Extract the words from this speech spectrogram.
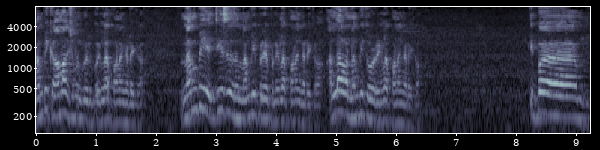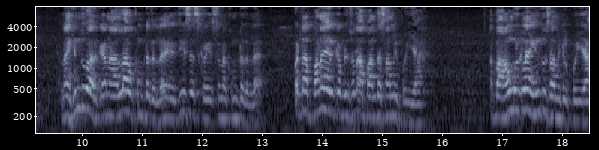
நம்பி காமாட்சி அம்மன் கோயில் போகிறீங்களா பணம் கிடைக்கும். நம்பி ஜீசஸை நம்பி ப்ரே பண்ணீங்களா பணம் கிடைக்கும். அல்லாவை நம்பி தொழுறீங்களா பணம் கிடைக்கும். இப்போ நான் ஹிந்துவாக இருக்கேன் நான் அல்லாவை கும்பிட்டதில்லை ஜீசஸ் கிரைஸ்ட் நான் கும்பிட்டதில்லை. பட் நான் பணம் இருக்குது அப்படின்னு சொன்னால் அப்போ அந்த சாமி பொய்யா? அப்போ அவங்களுக்கெல்லாம் இந்து சாமிகள் பொய்யா?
